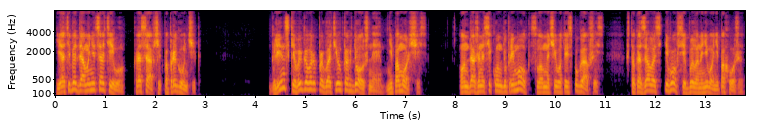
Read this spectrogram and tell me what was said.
Я тебе дам инициативу, красавчик-попрыгунчик». Глинский выговор проглотил как должное, не поморщись. Он даже на секунду примолк, словно чего-то испугавшись, что, казалось, и вовсе было на него не похоже.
